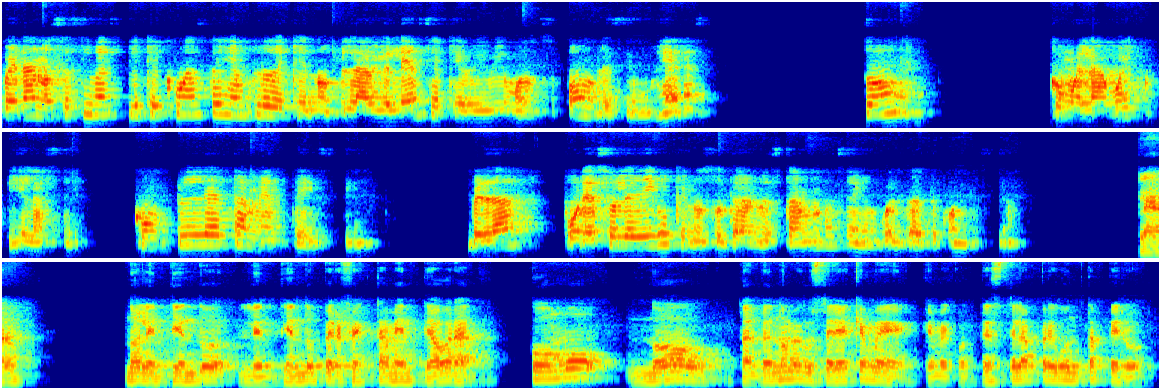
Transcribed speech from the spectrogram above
¿verdad? No sé si me expliqué con este ejemplo de que la violencia que vivimos hombres y mujeres son como el agua y el aceite, completamente distintos, ¿verdad? Por eso le digo que nosotras no estamos en igualdad de condición. Claro, no, le entiendo, le entiendo perfectamente. Ahora, ¿cómo no? Tal vez no me gustaría que me, que me conteste la pregunta, pero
